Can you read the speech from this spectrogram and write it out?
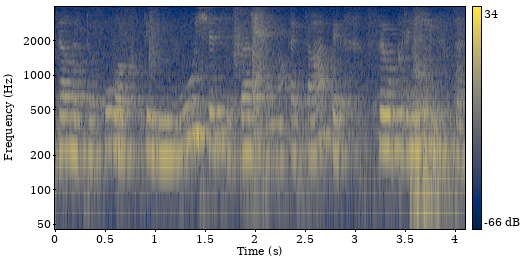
взяли таку активну участь у першому етапі всеукраїнського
